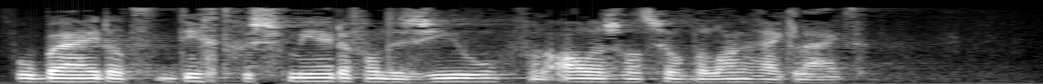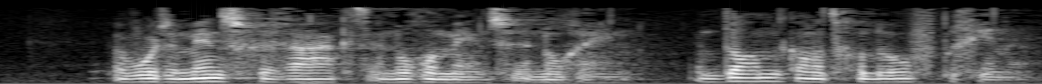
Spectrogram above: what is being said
Voorbij dat dichtgesmeerde van de ziel, van alles wat zo belangrijk lijkt. Er wordt een mens geraakt en nog een mens en nog een. En dan kan het geloof beginnen.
